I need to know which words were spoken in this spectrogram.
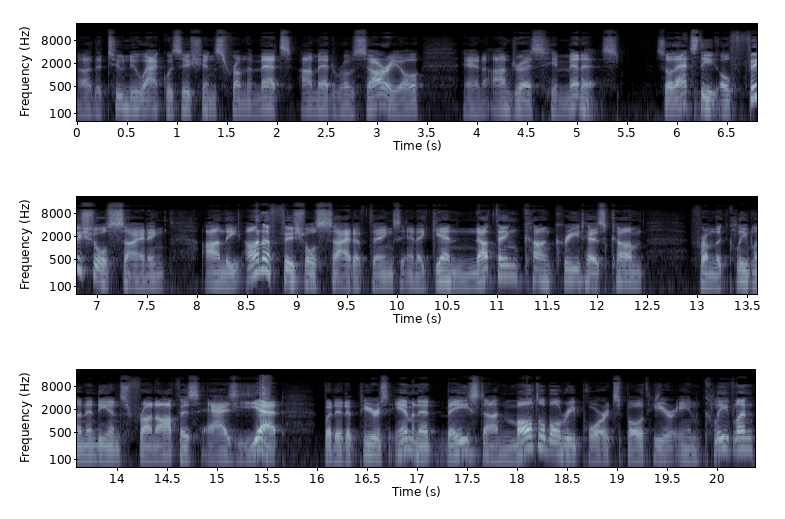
uh, the two new acquisitions from the Mets, Amed Rosario and Andres Gimenez. So that's the official signing. On the unofficial side of things, and again, nothing concrete has come from the Cleveland Indians front office as yet, but it appears imminent based on multiple reports, both here in Cleveland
